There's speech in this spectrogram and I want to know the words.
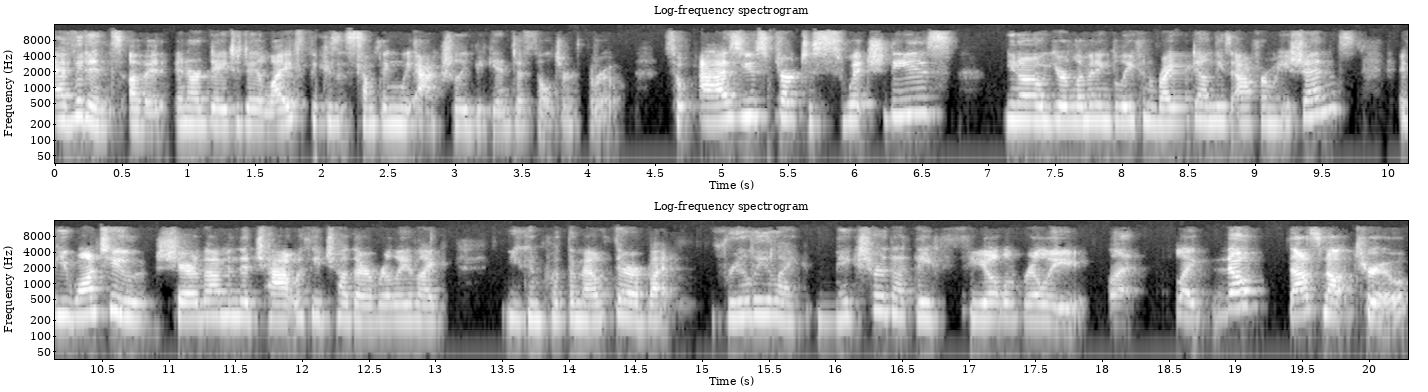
evidence of it in our day to day life because it's something we actually begin to filter through. So as you start to switch these, you know, your limiting belief and write down these affirmations. If you want to share them in the chat with each other, really like you can put them out there, but really like make sure that they feel really like, nope, that's not true.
